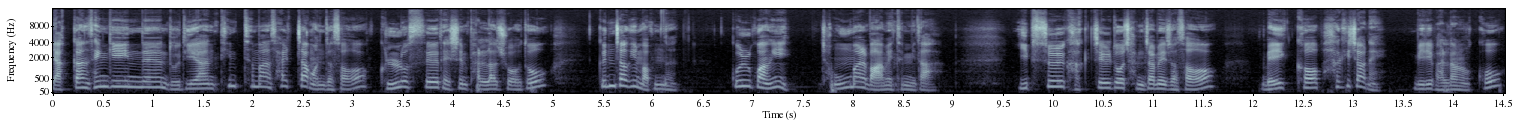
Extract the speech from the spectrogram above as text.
약간 생기 있는 누디한 틴트만 살짝 얹어서 글로스 대신 발라주어도 끈적임 없는 꿀광이 정말 마음에 듭니다. 입술 각질도 잠잠해져서 메이크업 하기 전에 미리 발라놓고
